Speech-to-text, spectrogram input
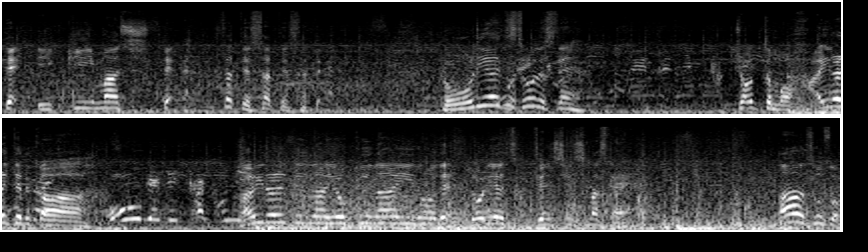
ていきまして。さてさてさて。とりあえずそうですね。ちょっともう入られてるか。入られてるのは良くないのでとりあえず前進しますね。ああそうそう。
